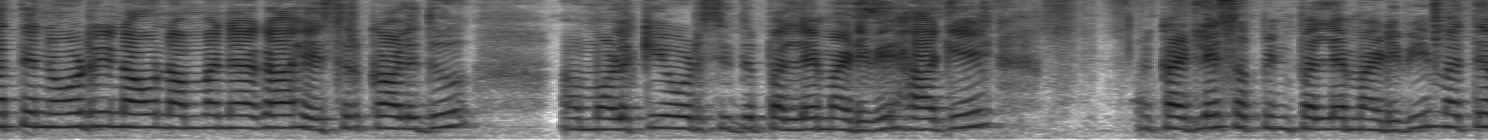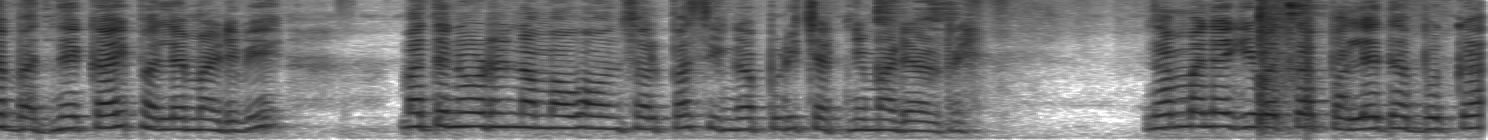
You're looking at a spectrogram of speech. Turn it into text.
ಮತ್ತು ನೋಡಿರಿ ನಾವು ನಮ್ಮ ಮನ್ಯಾಗ ಹೆಸ್ರು ಕಾಳಿದು ಮೊಳಕೆ ಓಡಿಸಿದ್ದು ಪಲ್ಯ ಮಾಡಿವಿ. ಹಾಗೆ ಕಡಲೆ ಸೊಪ್ಪಿನ ಪಲ್ಯ ಮಾಡಿವಿ. ಮತ್ತು ಬದನೆಕಾಯಿ ಪಲ್ಯ ಮಾಡಿವಿ. ಮತ್ತು ನೋಡಿರಿ ನಮ್ಮವ್ವ ಒಂದು ಸ್ವಲ್ಪ ಸಿಂಗಾಪುಡಿ ಚಟ್ನಿ ಮಾಡ್ಯಾಳ್ರಿ. ನಮ್ಮ ಮನೆಗೆ ಇವತ್ತು ಪಲ್ಯದ ಹಬ್ಬಕ್ಕೆ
